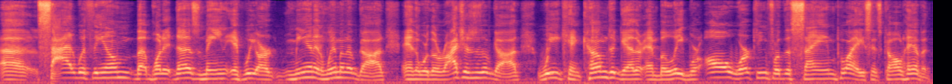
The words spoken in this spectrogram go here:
uh, side with them, but what it does does mean if we are men and women of God and we're the righteousness of God, we can come together and believe we're all working for the same place. It's called heaven.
